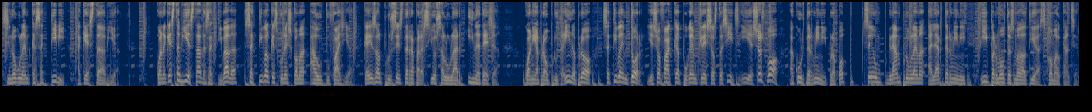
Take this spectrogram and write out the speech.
si no volem que s'activi aquesta via. Quan aquesta via està desactivada, s'activa el que es coneix com a autofàgia, que és el procés de reparació celular i neteja. Quan hi ha prou proteïna, però, s'activa mTOR i això fa que puguem créixer els teixits i això és bo a curt termini, però pot ser un gran problema a llarg termini i per moltes malalties, com el càncer.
